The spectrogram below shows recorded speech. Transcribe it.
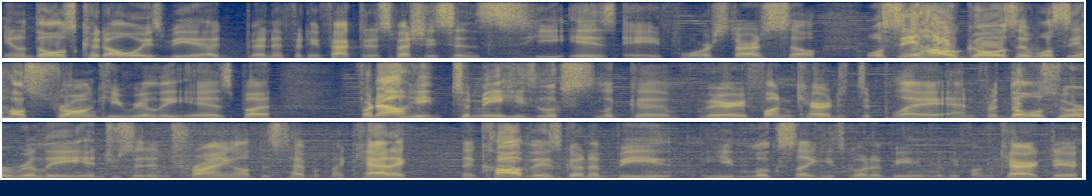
you know, those could always be a benefiting factor, especially since he is a 4-star. So, we'll see how it goes and we'll see how strong he really is. But for now, he to me he looks like a very fun character to play. And for those who are really interested in trying out this type of mechanic, then Kaveh is gonna be. He looks like he's gonna be a really fun character.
